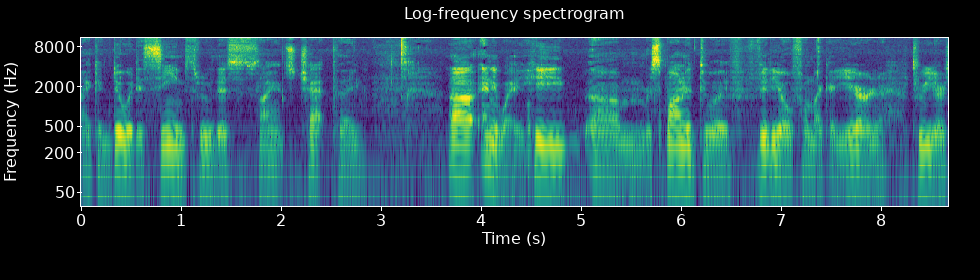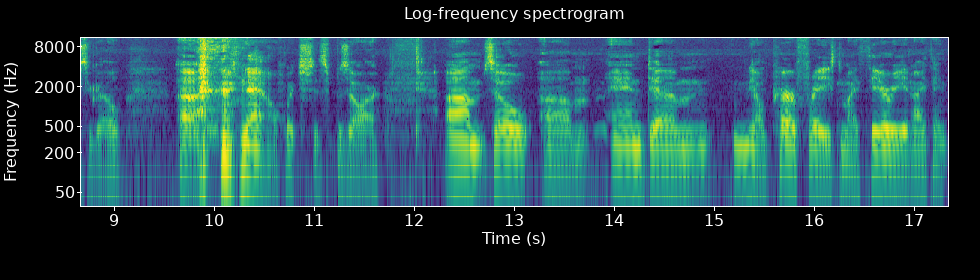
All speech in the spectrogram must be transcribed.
I can do it, it seems, through this science chat thing. Uh, anyway, he um, responded to a video from like a year, two years ago, uh, now, which is bizarre. Um, so, um, and um, you know, paraphrased my theory, and I think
